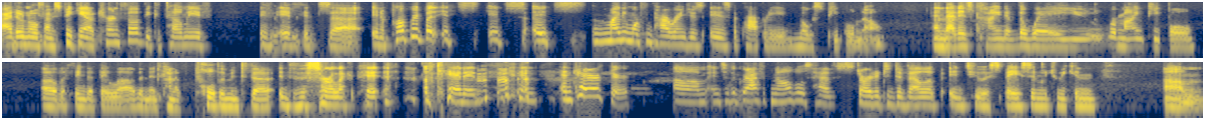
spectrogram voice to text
I don't know if I'm speaking out of turn, Filip. You could tell me if if, if it's uh, inappropriate, but it's it's it's Mighty Morphin Power Rangers is the property most people know, and that is kind of the way you remind people of a thing that they love, and then kind of pull them into the into the Sarlacc pit of canon and, and character. Um, and so the graphic novels have started to develop into a space in which we can um,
